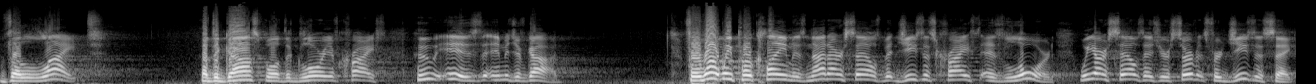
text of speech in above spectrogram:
the light of the gospel of the glory of Christ, who is the image of God. For what we proclaim is not ourselves, but Jesus Christ as Lord. We ourselves as your servants for Jesus' sake.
